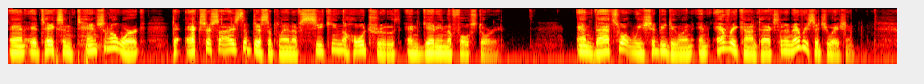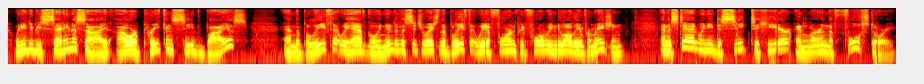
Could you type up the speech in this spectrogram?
And it takes intentional work to exercise the discipline of seeking the whole truth and getting the full story. And that's what we should be doing in every context and in every situation. We need to be setting aside our preconceived bias and the belief that we have going into the situation, the belief that we have formed before we knew all the information, and instead we need to seek to hear and learn the full story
